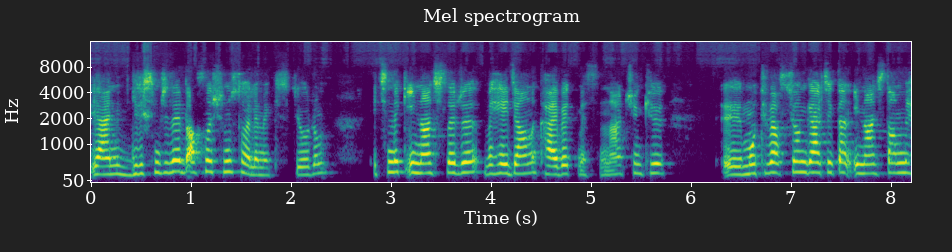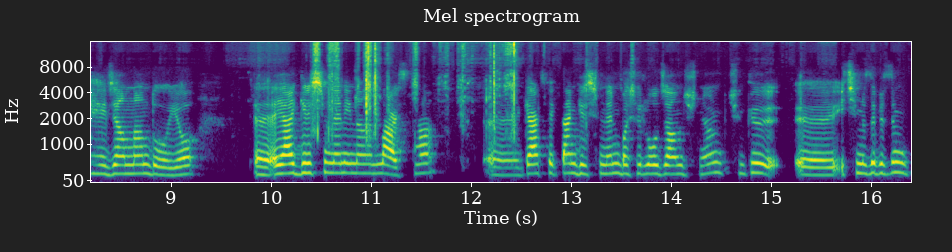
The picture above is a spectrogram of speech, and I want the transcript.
yani girişimcilere de aslında şunu söylemek istiyorum. İçindeki inançları ve heyecanı kaybetmesinler. Çünkü e, motivasyon gerçekten inançtan ve heyecandan doğuyor. E, eğer girişimlerine inanırlarsa e, gerçekten girişimlerin başarılı olacağını düşünüyorum. Çünkü e, içimizde bizim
